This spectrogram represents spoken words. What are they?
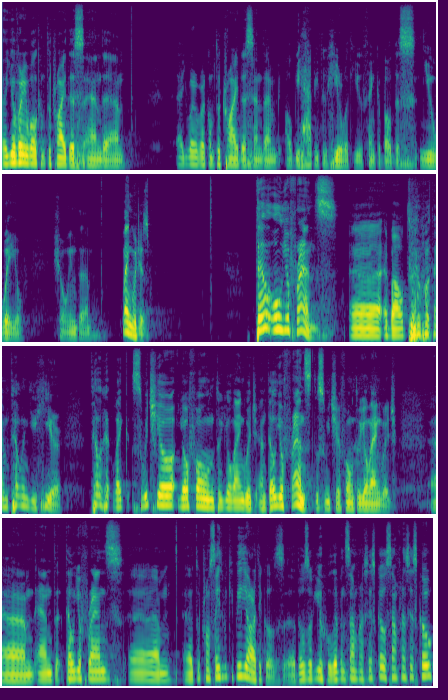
uh, you're very welcome to try this, and um, uh, you're very welcome to try this, and i will be happy to hear what you think about this new way of showing the languages. Tell all your friends uh, about what I'm telling you here. Tell, like, switch your, your phone to your language and tell your friends to switch your phone to your language. Um, and tell your friends um, uh, to translate Wikipedia articles. Uh, those of you who live in San Francisco, San Francisco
